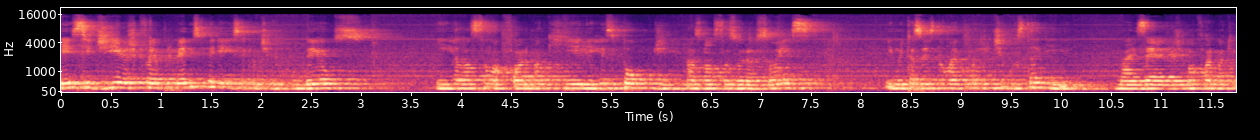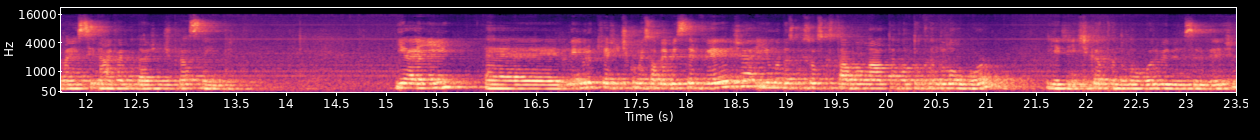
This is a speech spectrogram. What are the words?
esse dia, acho que foi a primeira experiência que eu tive com Deus em relação à forma que Ele responde às nossas orações e muitas vezes não é como a gente gostaria mas é de uma forma que vai ensinar e vai mudar a gente para sempre. E aí, é, lembro que a gente começou a beber cerveja e uma das pessoas que estavam lá estava tocando louvor e a gente cantando louvor e bebendo cerveja.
